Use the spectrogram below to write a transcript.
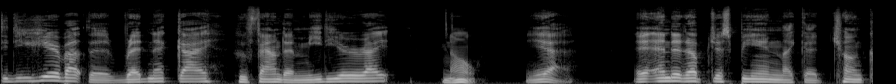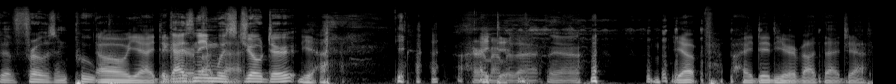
did you hear about the redneck guy who found a meteorite? no. Yeah. It ended up just being like a chunk of frozen poop. Oh yeah, I the guy's hear name about was that. Joe Dirt. Yeah. I remember that. Yeah. yep, I did hear about that, Jeff.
